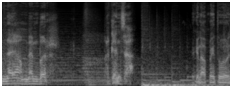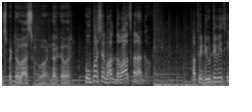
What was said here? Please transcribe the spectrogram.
नया मेंबर बरगंजा लेकिन आपने तो इंस्पेक्टर वास को अंडर कवर ऊपर से बहुत दबाव था राघव। और फिर ड्यूटी भी थी।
